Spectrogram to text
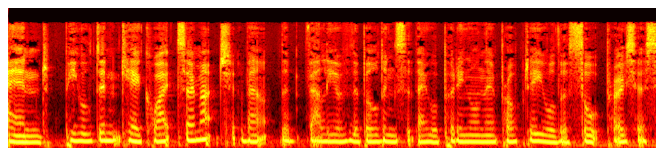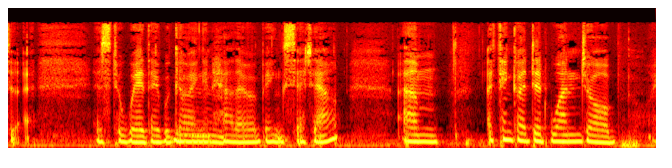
and people didn't care quite so much about the value of the buildings that they were putting on their property or the thought process as to where they were going and how they were being set out. Um, I think I did one job. I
